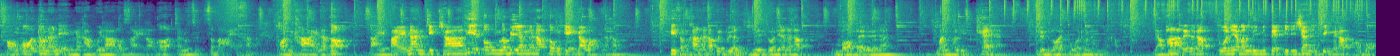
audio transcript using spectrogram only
12 ออนเท่านั้นเองนะครับ เวลาเราใส่เราก็จะรู้สึกสบายนะครับ ผ่อนคลายแล้วก็ใส่ไปนั่งจิบชาที่ตรงระเบียงนะครับ ตรงเองกาวะนะครับ ที่สำคัญนะครับเพื่อนๆยีนตัวเนี้ยนะครับ ผมบอกได้เลยนะ มันผลิตแค่ 100 ตัวเท่านั้นนะครับ อย่าพลาดเลยนะครับ ตัวเนี้ยมัน limited edition จริงๆนะครับ ขอบอก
